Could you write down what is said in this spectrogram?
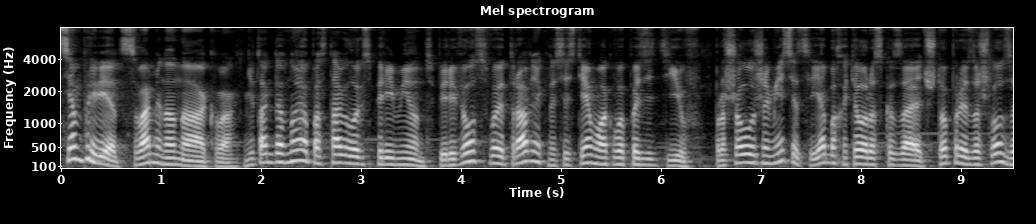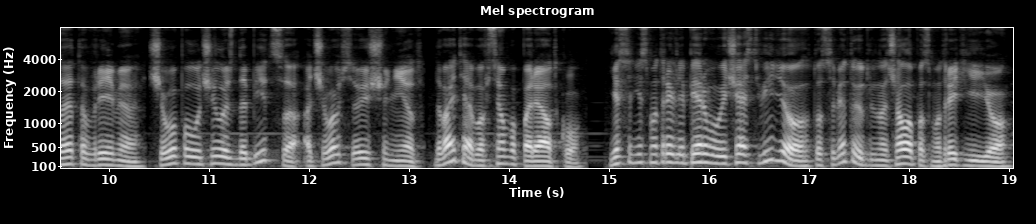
Всем привет, с вами Нана Аква. Не так давно я поставил эксперимент, перевел свой травник на систему Аквапозитив. Прошел уже месяц, и я бы хотел рассказать, что произошло за это время, чего получилось добиться, а чего все еще нет. Давайте обо всем по порядку. Если не смотрели первую часть видео, то советую для начала посмотреть ее.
